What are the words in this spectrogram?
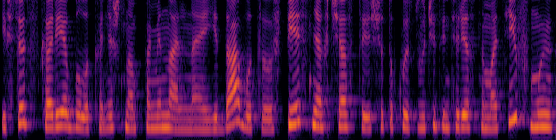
И все это скорее было, конечно, поминальная еда. Вот в песнях часто еще такой звучит интересный мотив, мы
